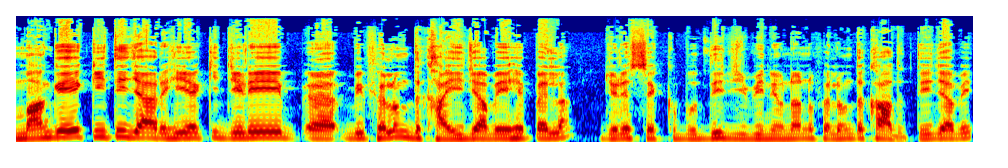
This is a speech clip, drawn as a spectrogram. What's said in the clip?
ਮੰਗ ਇਹ ਕੀਤੀ ਜਾ ਰਹੀ ਹੈ ਕਿ ਜਿਹੜੇ ਵੀ ਫਿਲਮ ਦਿਖਾਈ ਜਾਵੇ ਇਹ ਪਹਿਲਾਂ ਜਿਹੜੇ ਸਿੱਖ ਬੁੱਧੀਜੀਵੀ ਨੇ ਉਹਨਾਂ ਨੂੰ ਫਿਲਮ ਦਿਖਾ ਦਿੱਤੀ ਜਾਵੇ।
